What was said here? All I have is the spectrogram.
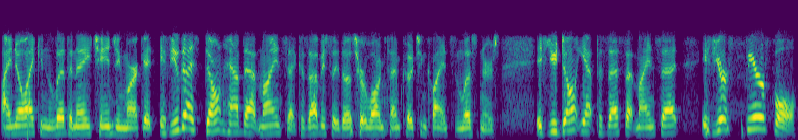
I know I can live in any changing market. If you guys don't have that mindset, because obviously those are longtime coaching clients and listeners, if you don't yet possess that mindset, if you're fearful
